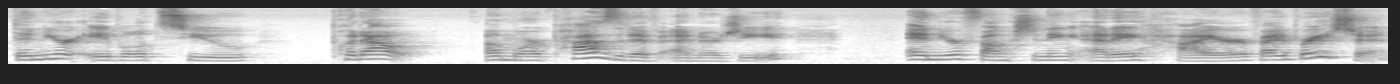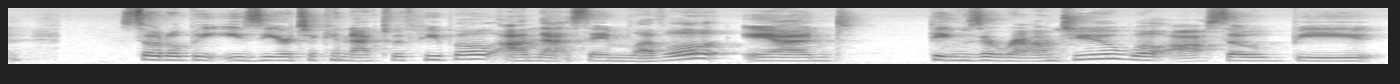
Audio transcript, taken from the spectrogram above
then you're able to put out a more positive energy and you're functioning at a higher vibration. So it'll be easier to connect with people on that same level, and things around you will also be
